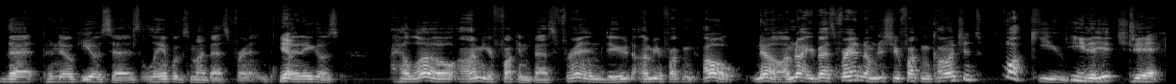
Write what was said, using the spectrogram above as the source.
That Pinocchio says, Lampwick's my best friend. Yep. And he goes, Hello, I'm your fucking best friend, dude. I'm your fucking. Oh, no, I'm not your best friend. I'm just your fucking conscience. Fuck you, Eat a bitch. dick.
